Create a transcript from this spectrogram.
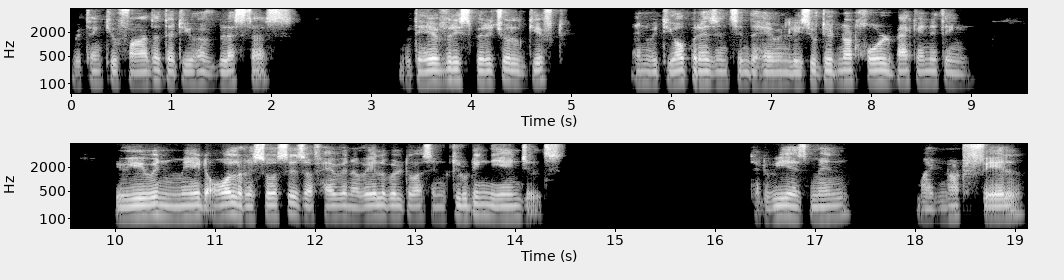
We thank you, Father, that you have blessed us with every spiritual gift and with your presence in the heavenlies. You did not hold back anything. You even made all resources of heaven available to us, including the angels, that we as men might not fail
